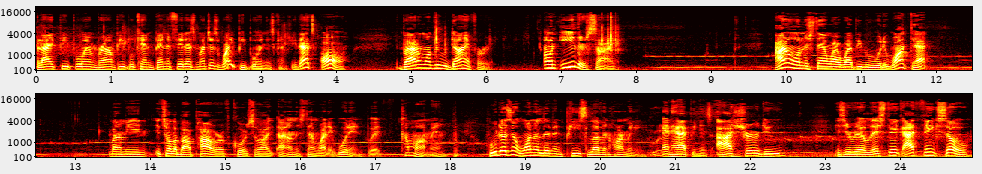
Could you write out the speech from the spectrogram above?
black people and brown people can benefit as much as white people in this country. That's all. But I don't want people dying for it. On either side. I don't understand why white people would want that. But I mean, it's all about power, of course, so I, I understand why they wouldn't. But come on, man. Who doesn't want to live in peace, love, and harmony and happiness? I sure do. Is it realistic? I think so.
